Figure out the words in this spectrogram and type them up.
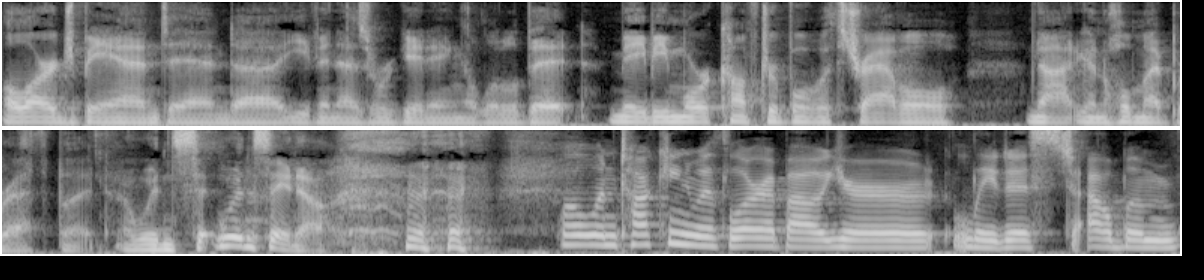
a large band, and uh, even as we're getting a little bit maybe more comfortable with travel not going to hold my breath, but I wouldn't say, wouldn't say no. well, when talking with Laura about your latest album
